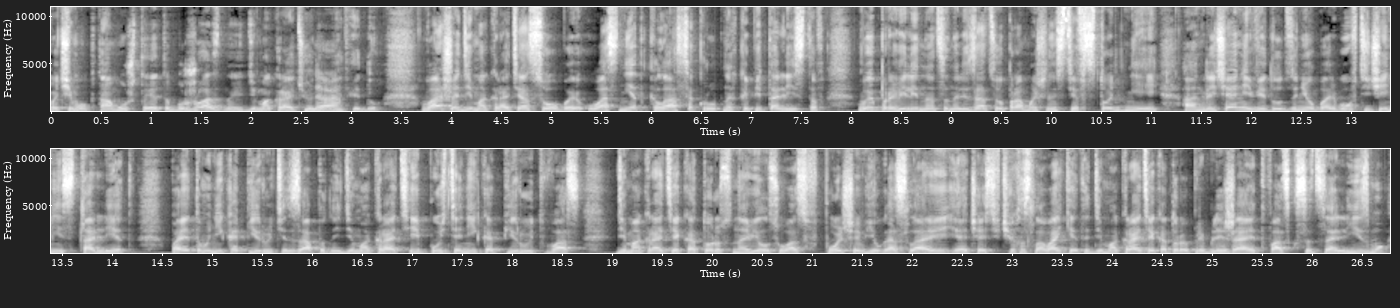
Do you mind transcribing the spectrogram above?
Почему? Потому что это буржуазная демократия, да. иметь в виду. Ваша демократия особая, у вас нет класса крупных капиталистов. Вы провели национализацию промышленности в 100 дней, а англичане ведут за нее борьбу в течение 100 лет. Поэтому не копируйте западной демократии, пусть они копируют вас. Демократия, которая установилась у вас в Польше, в Югославии и отчасти в Чехословакии, это демократия, которая приближает вас к социализму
